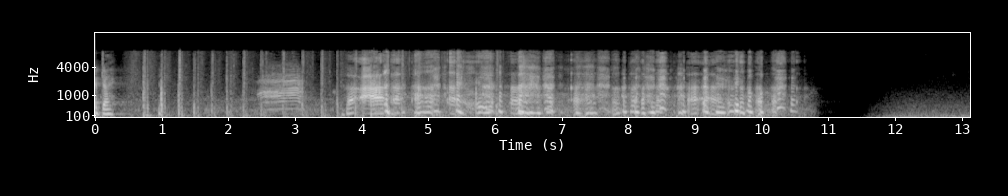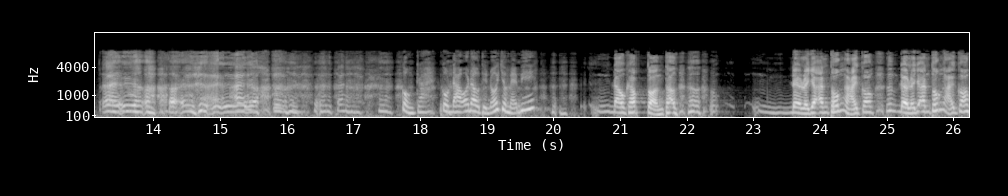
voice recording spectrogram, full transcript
Em trai. Con trai, con đau ở đâu thì nói cho mẹ biết. Đau khắp toàn thân. Đều là do anh Tuấn hại con. Đều là do anh Tuấn hại con.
